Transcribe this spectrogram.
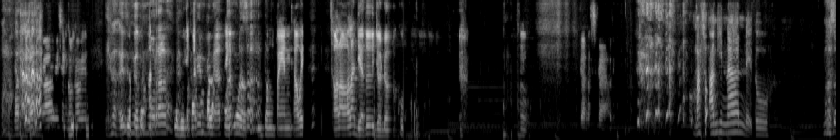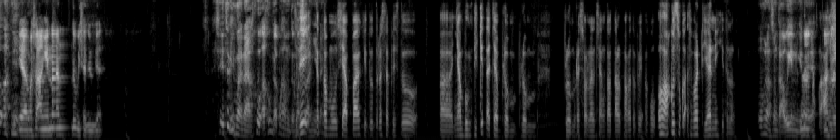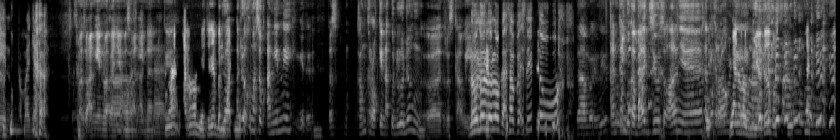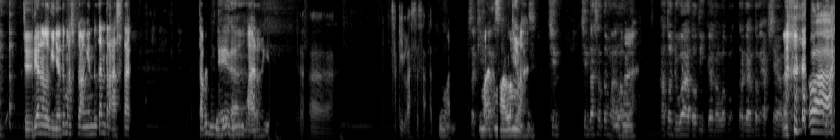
Parah parah. Kawin. Gila, itu nggak bermoral. Lebih tepatnya binatang dasar. untung pengen kawin seolah-olah dia tuh jodohku. Ganas sekali. Masuk anginan ya itu. Masuk angin. Ya masuk anginan tuh bisa juga. Itu gimana? Aku aku nggak paham tuh masuk Jadi angin. ketemu siapa gitu terus habis itu eh, nyambung dikit aja belum belum belum resonans yang total banget tapi aku oh aku suka sama dia nih gitu loh. Oh langsung kawin gitu ya. Masuk angin namanya. Masuk angin makanya masuk Masuk anginan. anginan. Oke. Karena karena biasanya Aduh, bentar aduh aku masuk angin nih gitu. Terus kamu kerokin aku dulu dong. Wah, terus kawin. Lo lo lo lo gak sampai situ. Kan kan buka baju soalnya, kan dikerokin. Dia analoginya tuh jadi analoginya tuh masuk angin tuh kan terasa. Tapi biasanya Iya. bentar gitu. Heeh. Sekilas sesaat. Sekilas malam Iya. lah. cin- cinta satu malam Nah, atau dua atau tiga kalau tergantung apps-nya Wah,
